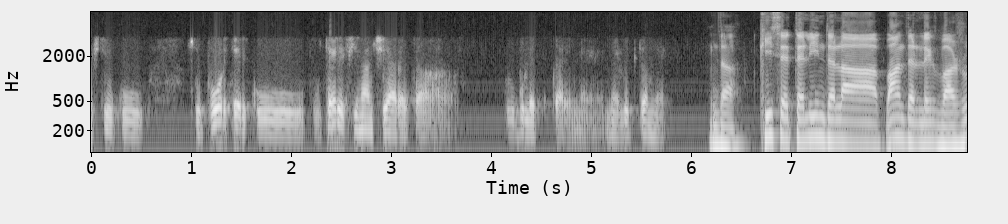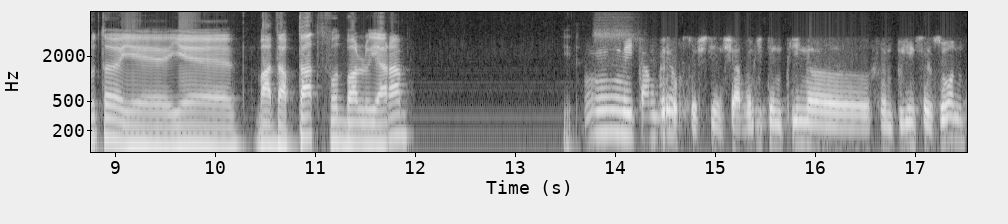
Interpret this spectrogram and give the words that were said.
știu, cu suporteri, cu putere financiară ca cluburile cu care ne, ne luptăm noi. Da. Chise Telin de la Anderlecht vă ajută? E, e adaptat fotbalului arab? Mm, e cam greu să știm și a venit în plin, în plin sezon.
